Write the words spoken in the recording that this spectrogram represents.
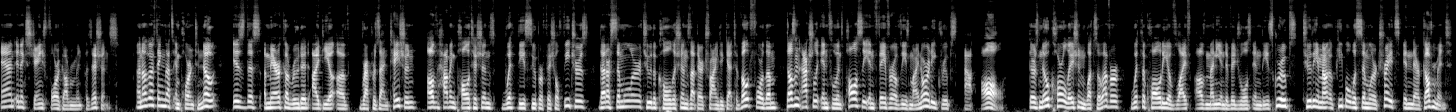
and in exchange for government positions. Another thing that's important to note is this America rooted idea of representation, of having politicians with these superficial features that are similar to the coalitions that they're trying to get to vote for them, doesn't actually influence policy in favor of these minority groups at all. There's no correlation whatsoever with the quality of life of many individuals in these groups to the amount of people with similar traits in their government.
